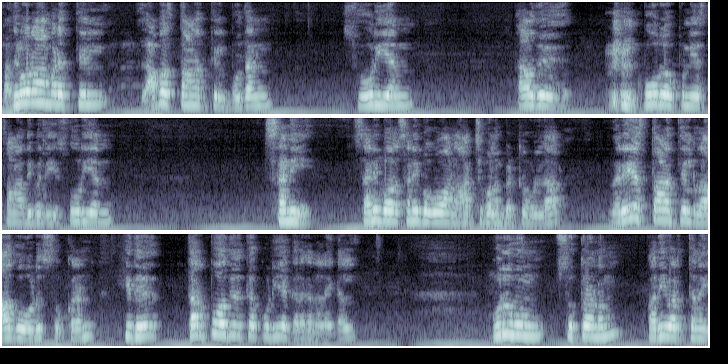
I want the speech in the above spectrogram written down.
பதினோராம் இடத்தில் லாபஸ்தானத்தில் புதன் சூரியன் அதாவது பூர்வ புண்ணியஸ்தானாதிபதி சூரியன் சனி சனி ப சனி பகவான் ஆட்சி பலம் பெற்றுள்ளார். விரயஸ்தானத்தில் ராகுவோடு சுக்கரன். இது தற்போது இருக்கக்கூடிய கிரக நிலைகள். குருவும் சுக்கரனும் பரிவர்த்தனை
